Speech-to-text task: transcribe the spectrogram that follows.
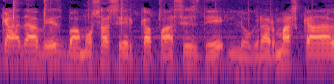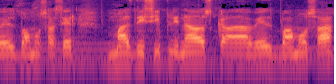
cada vez vamos a ser capaces de lograr más, cada vez vamos a ser más disciplinados, cada vez vamos a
